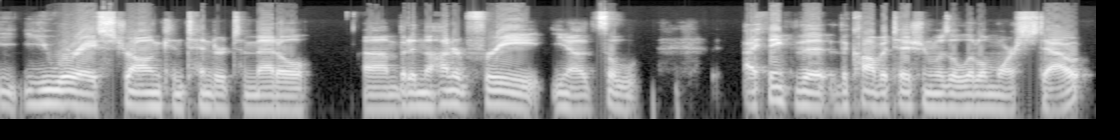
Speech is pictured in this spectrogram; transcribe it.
y- you were a strong contender to medal. Um, but in the hundred free, you know, it's a. I think the the competition was a little more stout,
